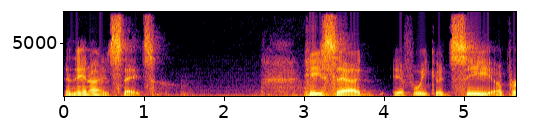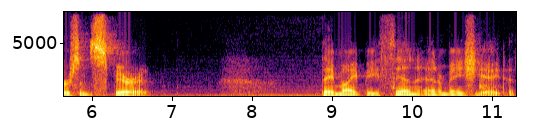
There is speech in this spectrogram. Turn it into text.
in the United States. He said, if we could see a person's spirit, they might be thin and emaciated.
